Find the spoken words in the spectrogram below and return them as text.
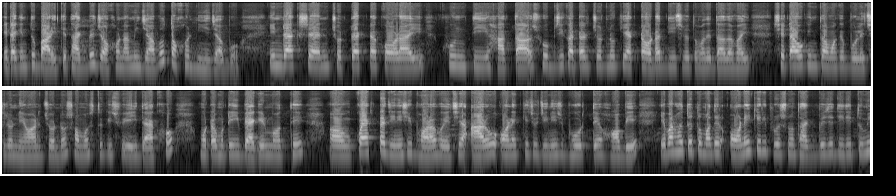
এটা কিন্তু বাড়িতে থাকবে। যখন আমি যাব তখন নিয়ে যাব। ইন্ডাকশান ছোট্ট একটা কড়াই খুন্তি, হাতা, সবজি কাটার জন্য কি একটা অর্ডার দিয়েছিল তোমাদের দাদাভাই? সেটাও কিন্তু আমাকে বলেছিল নেওয়ার জন্য। সমস্ত কিছু এই দেখো, মোটামুটি এই ব্যাগের মধ্যে। কয়েকটা জিনিসই ভরা হয়েছে। আরও অনেক কিছু জিনিস ভরতে হবে। এবার হয়তো তোমাদের অনেকেরই প্রশ্ন থাকবে যে, দিদি, তুমি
